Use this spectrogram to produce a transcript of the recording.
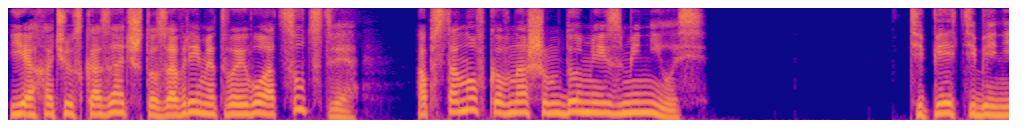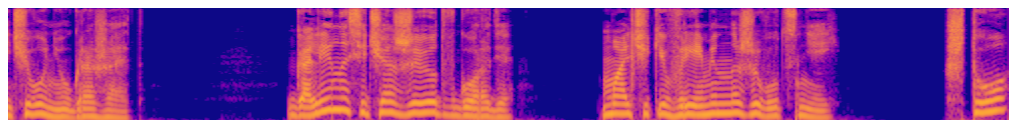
Я хочу сказать, что за время твоего отсутствия обстановка в нашем доме изменилась. Теперь тебе ничего не угрожает. Галина сейчас живет в городе. Мальчики временно живут с ней. Что?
